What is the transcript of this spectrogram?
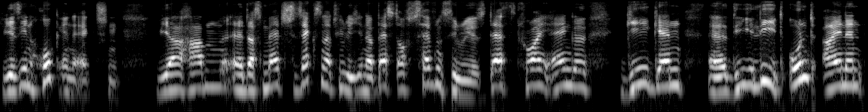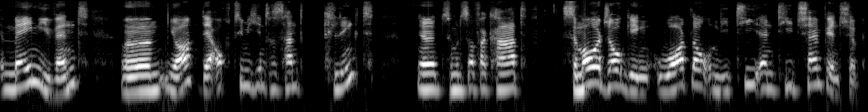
Wir sehen Hook in Action. Wir haben äh, das Match 6 natürlich in der Best of Seven Series. Death Triangle gegen äh, The Elite und einen Main Event, ähm, ja, der auch ziemlich interessant klingt äh, zumindest auf der Card. Samoa Joe gegen Wardlow um die TNT Championship.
